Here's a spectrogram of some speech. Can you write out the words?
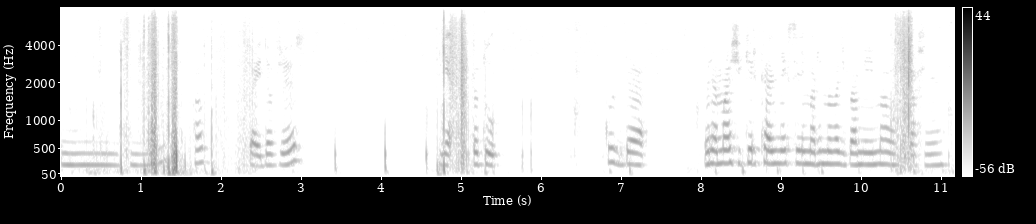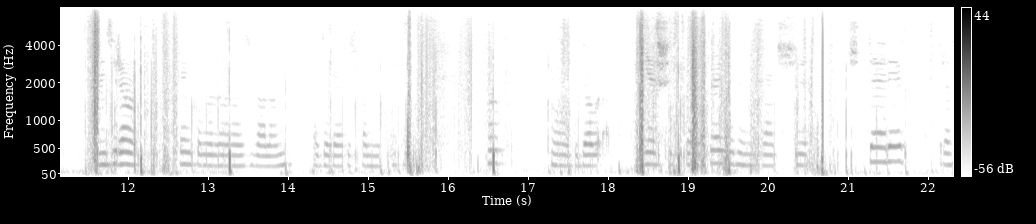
Mhm. Hop. Tutaj dobrze jest. Nie, to tu. Kurde. Dobra, ma siekierka, ale nie chcę jej marnować, bo jej mało strasznie. Więc rę ręką ją rozwalam. A dobra, spalę. Hop. Hop, dobra. Jest wszystko ok. 1, 2, 3, 4. Teraz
